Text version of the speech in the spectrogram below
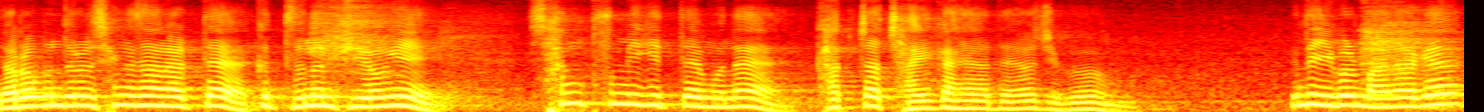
여러분들을 생산할 때 그 드는 비용이 상품이기 때문에 각자 자기가 해야 돼요, 지금. 근데 이걸 만약에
